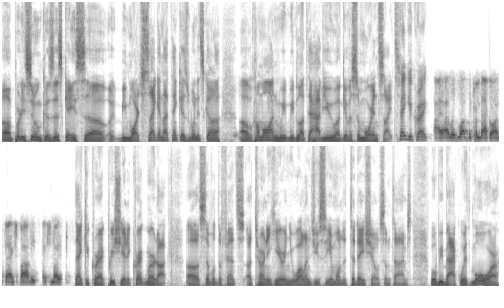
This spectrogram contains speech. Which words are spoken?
uh, pretty soon because this case uh, be March second, I think, is when it's gonna uh, come on. We, would love to have you uh, give us some more insights. Thank you, Craig. I, I, would love to come back on. Thanks, Bobby. Thanks, Mike. Thank you, Craig. Appreciate it. Craig Murdoch, civil defense attorney here in New Orleans. You see him on the Today Show sometimes. We'll be back with more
